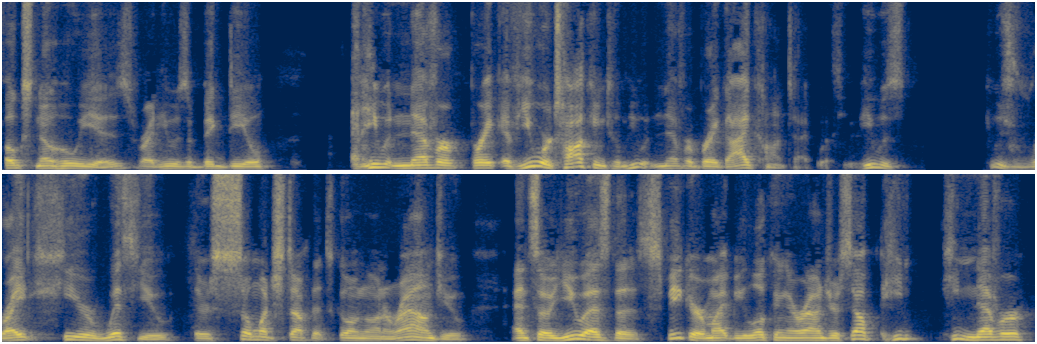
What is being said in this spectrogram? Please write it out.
folks know who he is, right? He was a big deal. And he would never break if you were talking to him, he would never break eye contact with you. He was he was right here with you. There's so much stuff that's going on around you. And so you as the speaker might be looking around yourself. He he never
